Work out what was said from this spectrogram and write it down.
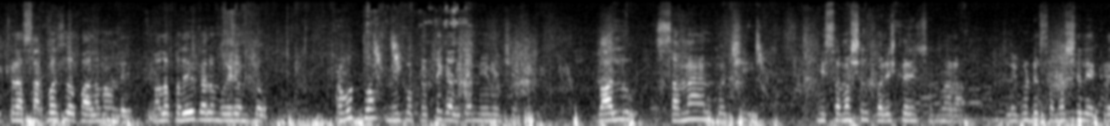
ఇక్కడ సర్పంచ్ల పాలన ఉండేది వాళ్ళ పదవి కాలం వేయడంతో ప్రభుత్వం మీకు ప్రత్యేక అధికారం నియమించింది. వాళ్ళు సమయానికి వచ్చి మీ సమస్యలు పరిష్కరించున్నారా లేకుంటే సమస్యలు ఎక్కడ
